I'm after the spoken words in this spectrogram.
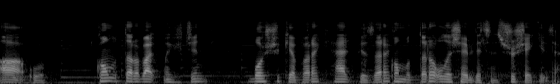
.au. Komutlara bakmak için boşluk yaparak help yazarak komutlara ulaşabilirsiniz şu şekilde.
